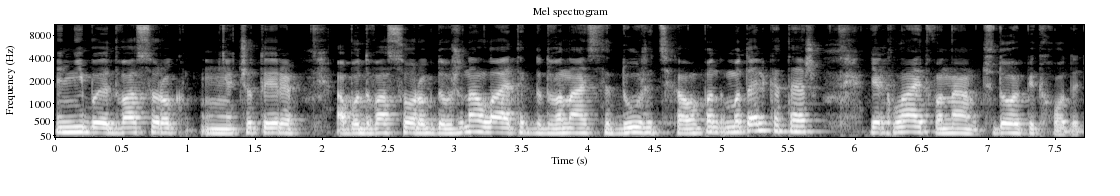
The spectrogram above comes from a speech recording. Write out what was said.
ніби 2,44 або 2,40 довжина лайтик до 12. Дуже цікава моделька теж. Як лайт, вона чудово підходить.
